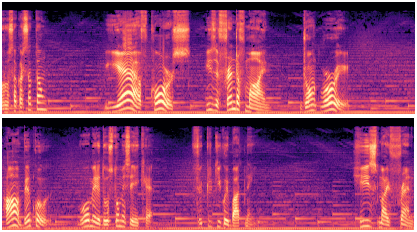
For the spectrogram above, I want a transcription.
भरोसा कर सकता हूं Yeah, of course. He's a friend of mine. Don't worry. हाँ बिल्कुल। वो मेरे दोस्तों में से एक है। फ़िक्र की कोई बात नहीं। ही इज़ माई फ्रेंड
